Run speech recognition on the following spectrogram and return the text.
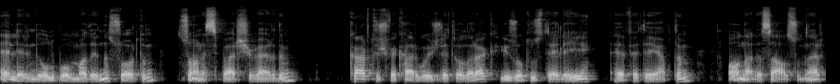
ellerinde olup olmadığını sordum. Sonra siparişi verdim. Kartuş ve kargo ücreti olarak 130 TL'yi EFT yaptım. Onlar da sağ olsunlar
